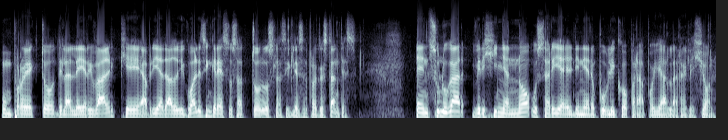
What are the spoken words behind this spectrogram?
un proyecto de la ley rival que habría dado iguales ingresos a todas las iglesias protestantes. En su lugar, Virginia no usaría el dinero público para apoyar la religión.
